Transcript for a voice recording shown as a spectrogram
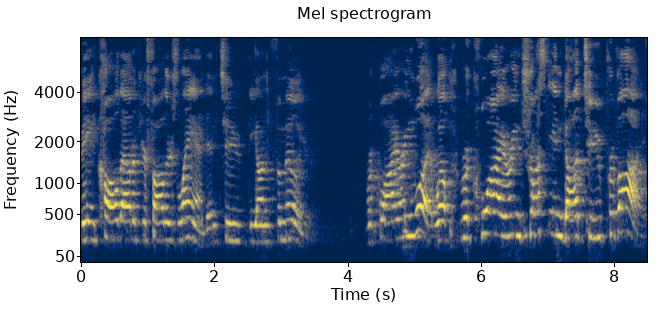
being called out of your father's land into the unfamiliar. Requiring what? Well, requiring trust in God to provide.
